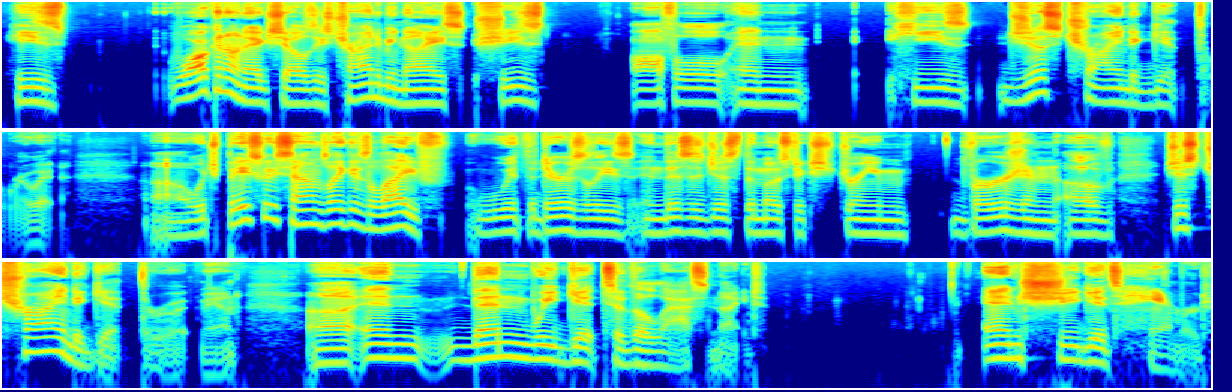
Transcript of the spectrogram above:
he's walking on eggshells, he's trying to be nice, she's awful and he's just trying to get through it. Uh, which basically sounds like his life with the Dursleys, and this is just the most extreme version of just trying to get through it, man. Uh, and then we get to the last night. And she gets hammered,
